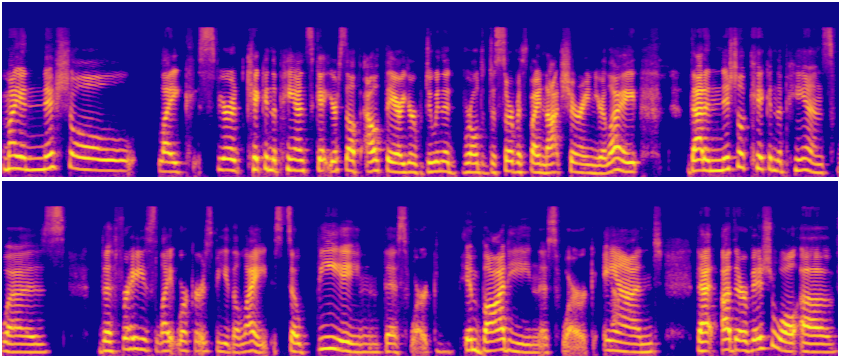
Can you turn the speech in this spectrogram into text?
my initial like spirit kick in the pants get yourself out there. You're doing the world a disservice by not sharing your light. That initial kick in the pants was the phrase light workers be the light so being this work embodying this work and that other visual of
